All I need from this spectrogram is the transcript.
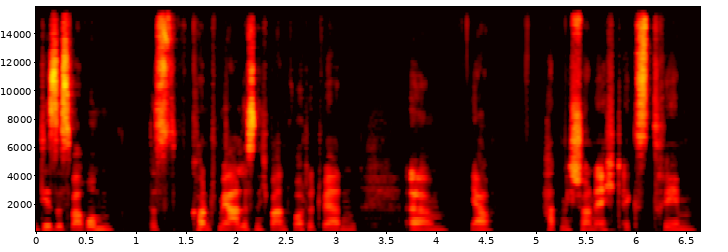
dieses Warum, das konnte mir alles nicht beantwortet werden. Ähm, ja, hat mich schon echt extrem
